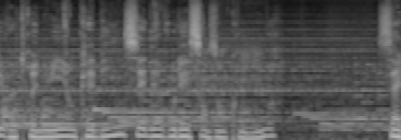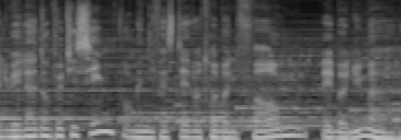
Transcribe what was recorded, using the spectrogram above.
Si votre nuit en cabine s'est déroulée sans encombre. Saluez-la d'un petit signe pour manifester votre bonne forme et bonne humeur.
